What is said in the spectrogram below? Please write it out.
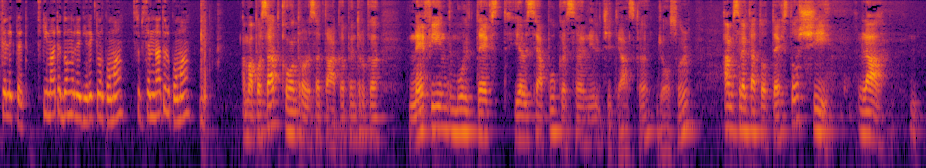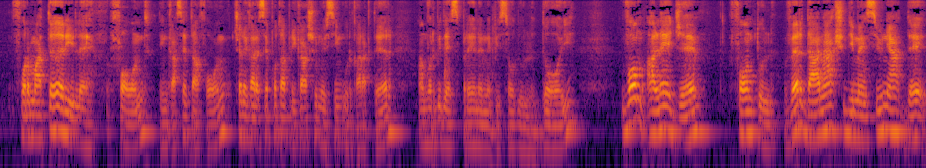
Selected. Stimate domnule director, coma, subsemnatul, coma. Am apăsat Ctrl să tacă pentru că Nefiind mult text, el se apucă să îl citească, josul. Am selectat tot textul și la formatările font, din caseta font, cele care se pot aplica și unui singur caracter, am vorbit despre ele în episodul 2, vom alege fontul Verdana și dimensiunea de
